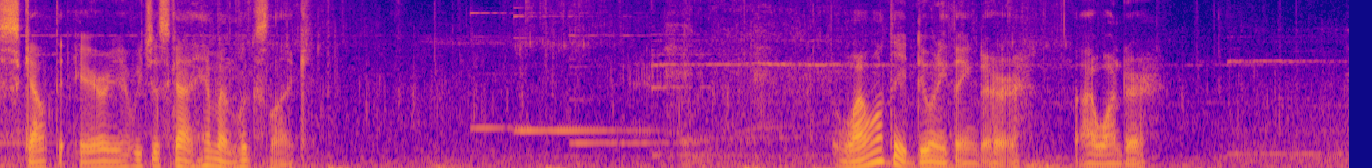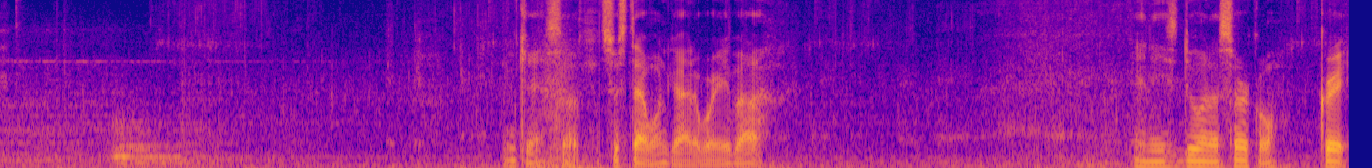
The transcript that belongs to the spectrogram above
Scout the area. We just got him, it looks like. Why won't they do anything to her? I wonder. Okay, so it's just that one guy to worry about. And he's doing a circle. Great.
